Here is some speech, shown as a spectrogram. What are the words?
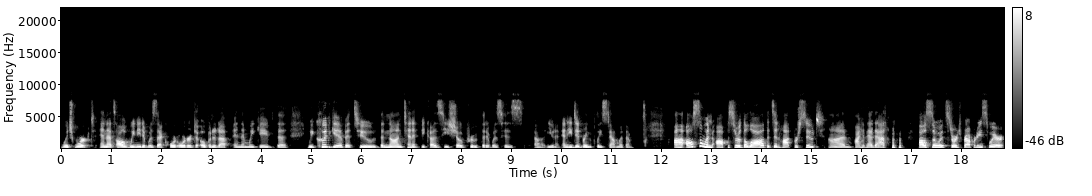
which worked. And that's all we needed was that court order to open it up. And then we gave the, we could give it to the non-tenant because he showed proof that it was his uh, unit. And he did bring the police down with him. Uh, also an officer of the law that's in hot pursuit. Um, I have had that. also at storage properties where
